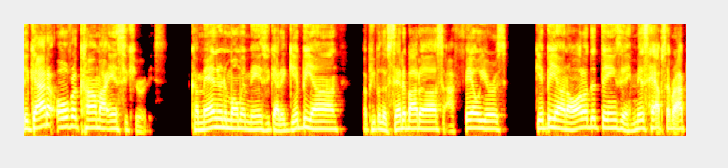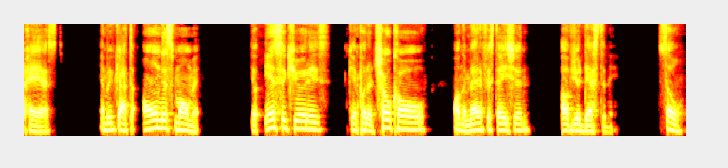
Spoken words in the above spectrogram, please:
We got to overcome our insecurities. Commanding the moment means we got to get beyond what people have said about us, our failures, get beyond all of the things and mishaps of our past. And we've got to own this moment. Your insecurities can put a chokehold on the manifestation of your destiny. So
